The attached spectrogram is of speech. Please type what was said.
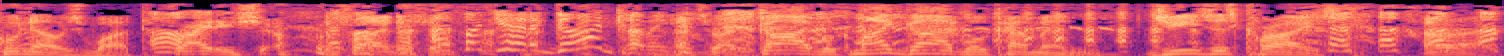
Who knows what? Oh. Friday show. The Friday show. I thought you had a God coming in. That's right. God will, my God will come in. Jesus Christ. All right.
